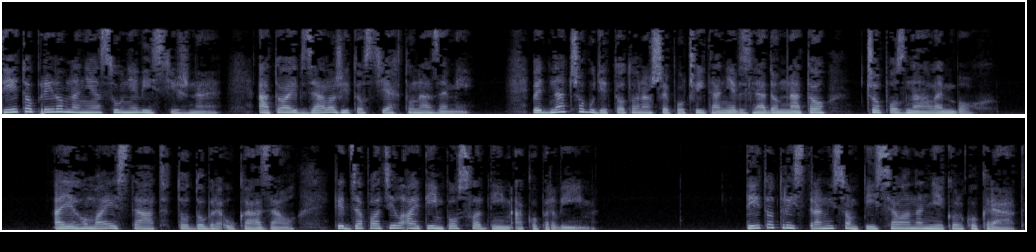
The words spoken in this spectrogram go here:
Tieto prirovnania sú nevýstižné, a to aj v záležitostiach tu na zemi. Veď na čo bude toto naše počítanie vzhľadom na to, čo pozná len Boh? A jeho majestát to dobre ukázal, keď zaplatil aj tým posledným ako prvým. Tieto tri strany som písala na niekoľkokrát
